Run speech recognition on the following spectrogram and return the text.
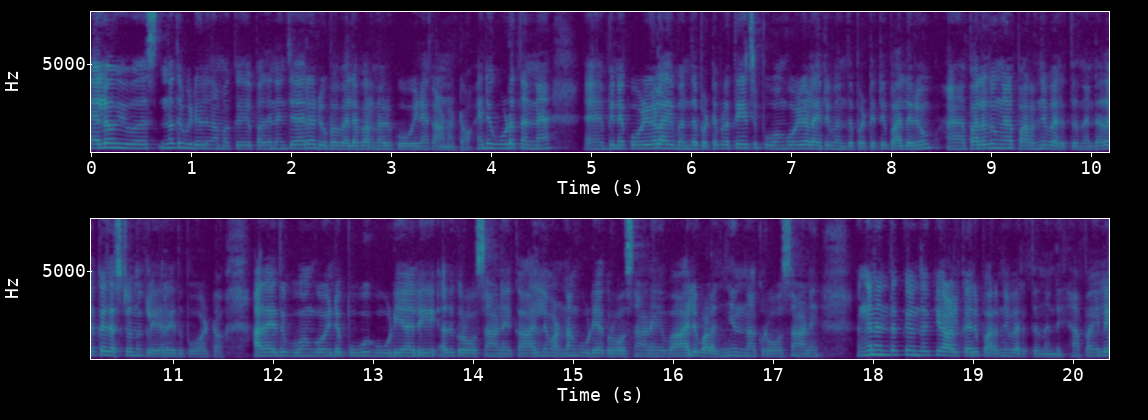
ഹലോ യുവേഴ്സ് ഇന്നത്തെ വീഡിയോയിൽ നമുക്ക് പതിനഞ്ചായിരം രൂപ വില പറഞ്ഞ ഒരു കോഴിനെ കാണട്ടോ എന്റെ കൂടെ തന്നെ പിന്നെ കോഴികളായി ബന്ധപ്പെട്ട് പ്രത്യേകിച്ച് പൂവൻ കോഴികളായിട്ട് ബന്ധപ്പെട്ടിട്ട് പലരും പലതും ഇങ്ങനെ പറഞ്ഞു വരുത്തുന്നുണ്ട് അതൊക്കെ ജസ്റ്റ് ഒന്ന് ക്ലിയർ ചെയ്ത് പോകാട്ടോ അതായത് പൂവൻ കോഴിന്റെ പൂവ് കൂടിയാൽ അത് ക്രോസാണ് കാലിന് വണ്ണം കൂടിയാൽ ക്രോസാണ് വാൽ വളഞ്ഞു നിന്നാൽ ക്രോസാണ് അങ്ങനെ എന്തൊക്കെയോ എന്തൊക്കെയോ ആൾക്കാർ പറഞ്ഞു വരുത്തുന്നുണ്ട് അപ്പോൾ അതിൽ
